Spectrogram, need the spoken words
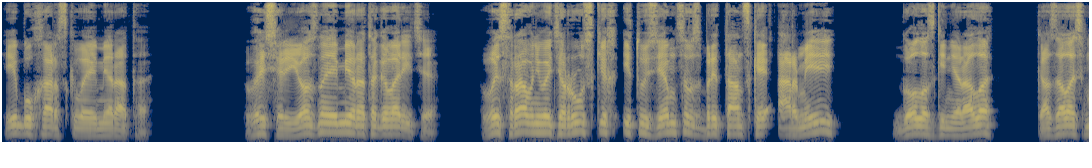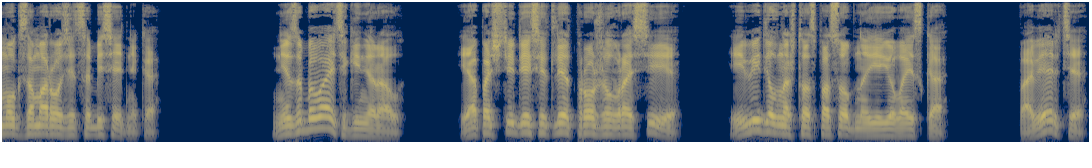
и Бухарского эмирата. Вы серьезно, эмир, это говорите? Вы сравниваете русских и туземцев с британской армией? Голос генерала, казалось, мог заморозить собеседника. Не забывайте, генерал, я почти десять лет прожил в России и видел, на что способны ее войска. Поверьте,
